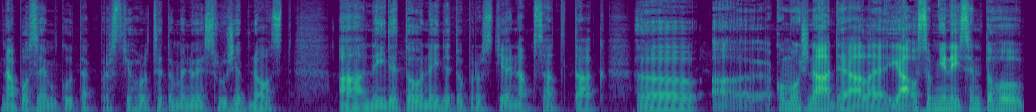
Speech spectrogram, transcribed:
na pozemku, tak prostě holce to jmenuje služebnost a nejde to, nejde to prostě napsat tak, uh, a, jako možná jde, ale já osobně nejsem toho,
